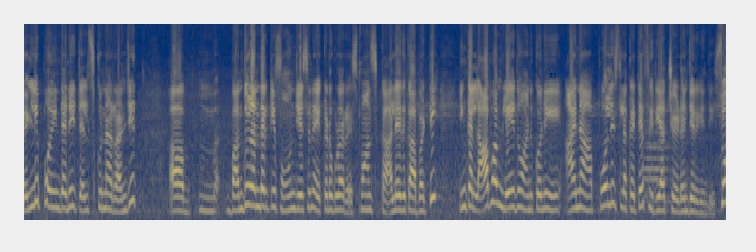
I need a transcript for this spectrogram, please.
వెళ్ళిపోయిందని తెలుసుకున్న రంజిత్ బంధువులందరికీ ఫోన్ చేసినా ఎక్కడ కూడా రెస్పాన్స్ కాలేదు కాబట్టి ఇంకా లాభం లేదు అనుకొని ఆయన పోలీసులకైతే ఫిర్యాదు చేయడం జరిగింది. సో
